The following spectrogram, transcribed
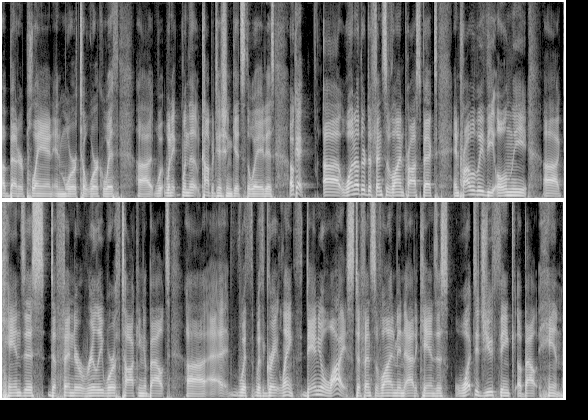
a better plan and more to work with uh, when it when the competition gets the way it is. Okay, uh, one other defensive line prospect, and probably the only uh, Kansas defender really worth talking about uh, with with great length. Daniel Wise, defensive lineman out of Kansas. What did you think about him?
